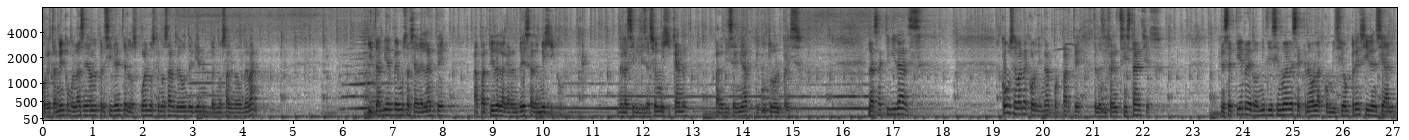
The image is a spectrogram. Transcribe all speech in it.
porque también como lo ha señalado el presidente, los pueblos que no saben de dónde vienen, pues no saben a dónde van. Y también vemos hacia adelante a partir de la grandeza de México, de la civilización mexicana, para diseñar el futuro del país. Las actividades. ¿Cómo se van a coordinar por parte de las diferentes instancias? En septiembre de 2019 se creó la Comisión Presidencial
